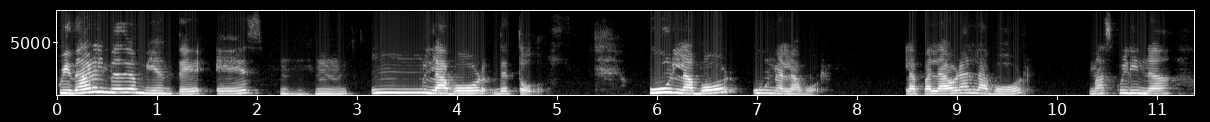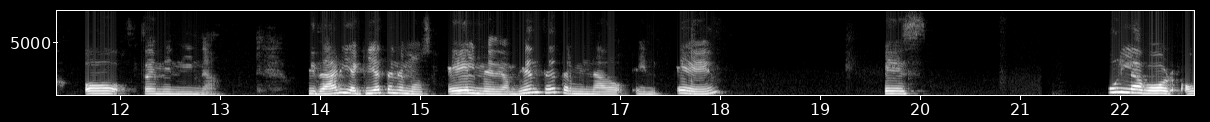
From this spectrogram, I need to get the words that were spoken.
Cuidar el medio ambiente es un labor de todos. Un labor, una labor. La palabra labor, masculina o femenina. Cuidar, y aquí ya tenemos el medio ambiente terminado en E, es un labor o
